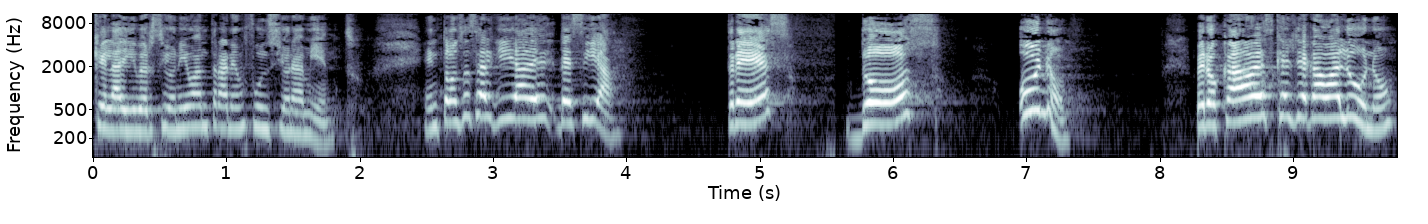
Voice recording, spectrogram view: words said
que la diversión iba a entrar en funcionamiento. Entonces el guía decía, tres, dos, uno. Pero cada vez que él llegaba al uno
